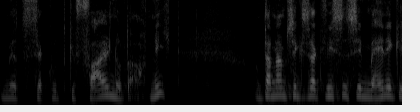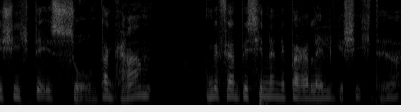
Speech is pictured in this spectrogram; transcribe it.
mir hat es sehr gut gefallen oder auch nicht. Und dann haben sie gesagt, wissen Sie, meine Geschichte ist so. Und dann kam ungefähr ein bisschen eine Parallelgeschichte. Ja?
